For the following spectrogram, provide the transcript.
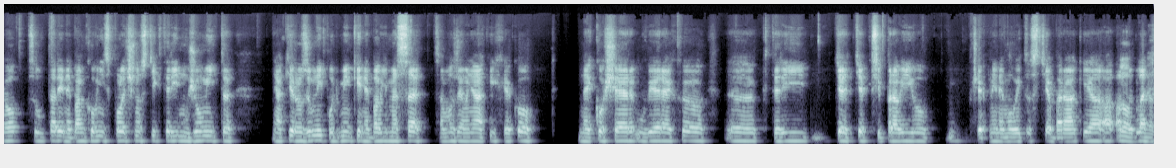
Jo, jsou tady nebankovní společnosti, které můžou mít nějaké rozumné podmínky. Nebavíme se samozřejmě o nějakých jako nekošer úvěrech, eh, který tě, tě připraví o všechny nemovitosti a baráky a, a no, tohle.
